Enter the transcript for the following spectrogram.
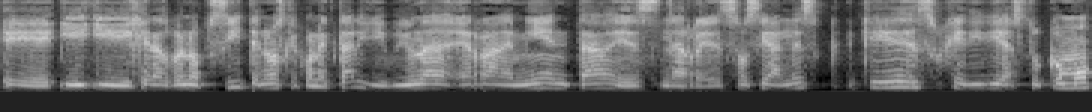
eh, y, y dijeras, bueno, pues sí, tenemos que conectar y una herramienta es las redes sociales, ¿qué sugerirías tú? ¿Cómo,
